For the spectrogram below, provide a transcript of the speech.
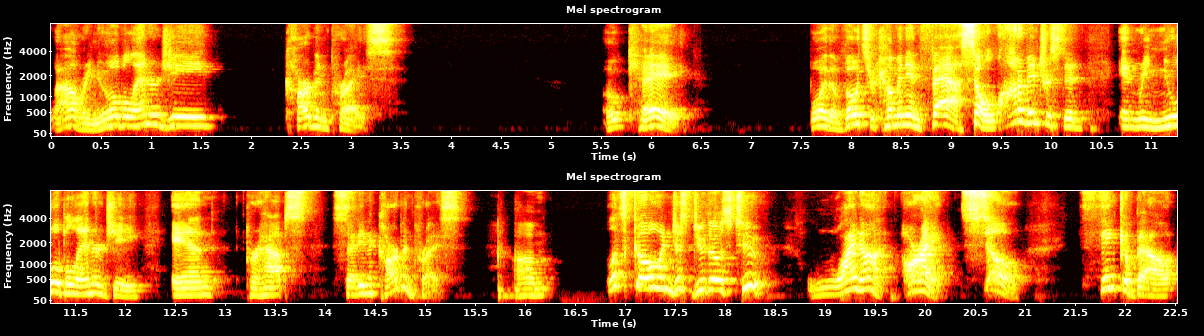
wow, renewable energy, carbon price. Okay. Boy, the votes are coming in fast. So a lot of interested in renewable energy and perhaps setting a carbon price. Um, let's go and just do those two. Why not? All right. So think about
